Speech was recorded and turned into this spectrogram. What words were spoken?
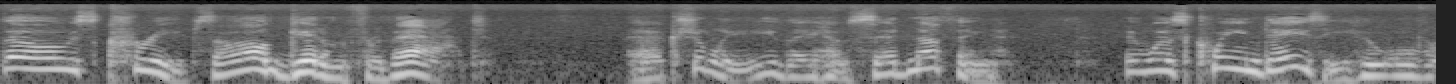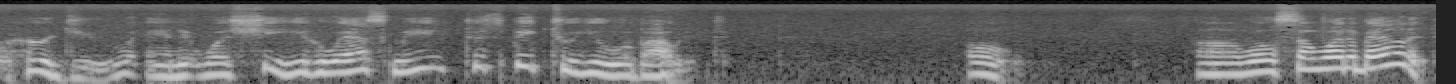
Those creeps, I'll get 'em for that. Actually, they have said nothing. It was Queen Daisy who overheard you, and it was she who asked me to speak to you about it. Oh, uh, well, so what about it?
